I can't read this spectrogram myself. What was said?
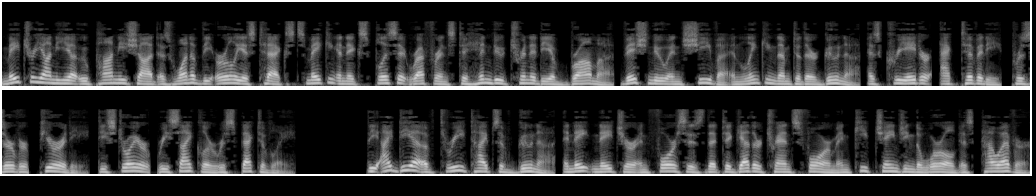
Maitrayaniya Upanishad is one of the earliest texts making an explicit reference to Hindu trinity of Brahma, Vishnu and Shiva and linking them to their guna, as creator, activity, preserver, purity, destroyer, recycler respectively. The idea of three types of guna, innate nature and forces that together transform and keep changing the world is, however,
